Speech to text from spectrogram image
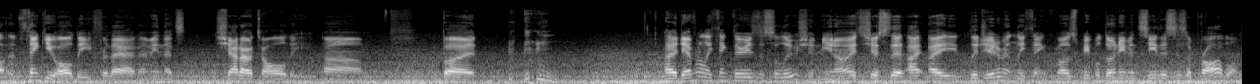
uh, thank you, Aldi, for that. I mean, that's shout out to Aldi. Um, but I definitely think there is a solution. You know, it's just that I, I legitimately think most people don't even see this as a problem.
